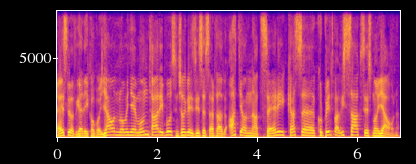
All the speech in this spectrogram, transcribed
Es ļoti gaidīju kaut ko jaunu no viņiem, un tā arī būs. Viņš atgriezīsies ar tādu atjauninātu sēriju, kas, uh, kur principā viss sāksies no jauna.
